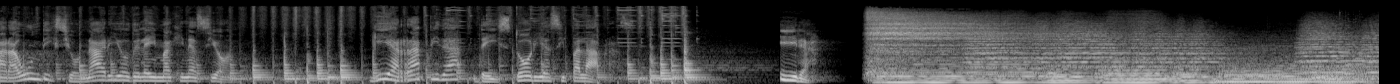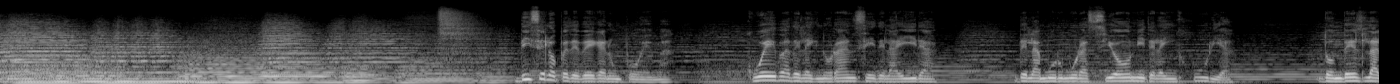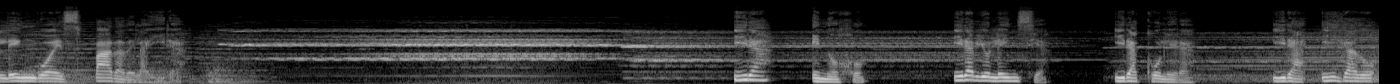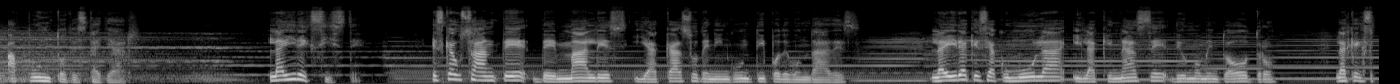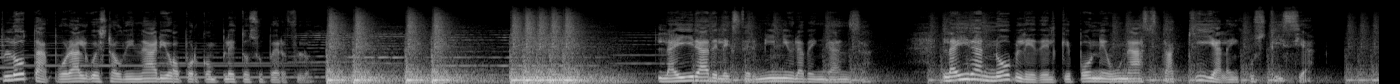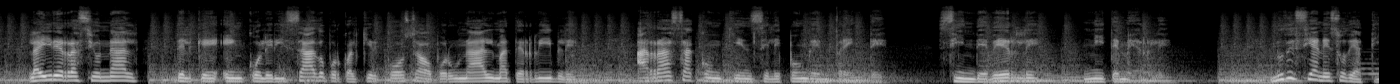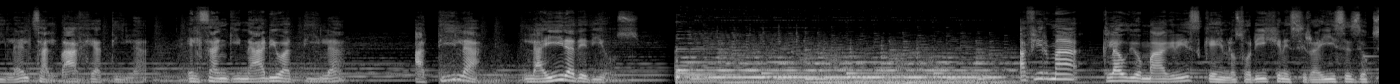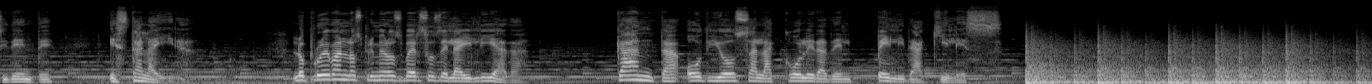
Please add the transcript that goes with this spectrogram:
para un diccionario de la imaginación. Guía rápida de historias y palabras. Ira. Dice Lope de Vega en un poema, cueva de la ignorancia y de la ira, de la murmuración y de la injuria, donde es la lengua espada de la ira. Ira, enojo, ira, violencia, ira, cólera, ira, hígado a punto de estallar. La ira existe. Es causante de males y acaso de ningún tipo de bondades. La ira que se acumula y la que nace de un momento a otro, la que explota por algo extraordinario o por completo superfluo. La ira del exterminio y la venganza. La ira noble del que pone un hasta aquí a la injusticia. La ira irracional del que, encolerizado por cualquier cosa o por un alma terrible, arrasa con quien se le ponga enfrente, sin deberle ni temerle. ¿No decían eso de Atila, el salvaje Atila? el sanguinario Atila, Atila, la ira de Dios. Afirma Claudio Magris que en los orígenes y raíces de Occidente está la ira. Lo prueban los primeros versos de la Ilíada. Canta, oh diosa, la cólera del pélida Aquiles.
